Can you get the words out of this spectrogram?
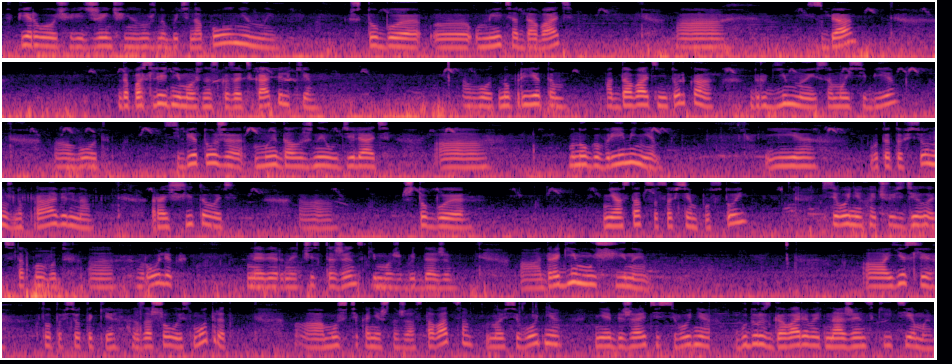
в первую очередь женщине нужно быть наполненной, чтобы э, уметь отдавать себя до последней, можно сказать, капельки. Вот, но при этом отдавать не только другим, но и самой себе. А, вот. Себе тоже мы должны уделять а, много времени. И вот это все нужно правильно рассчитывать, а, чтобы не остаться совсем пустой. Сегодня хочу сделать такой вот ролик, наверное, чисто женский, может быть, даже. Дорогие мужчины, если кто-то все-таки зашел и смотрит, а, можете, конечно же, оставаться, но сегодня не обижайтесь, сегодня буду разговаривать на женские темы.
